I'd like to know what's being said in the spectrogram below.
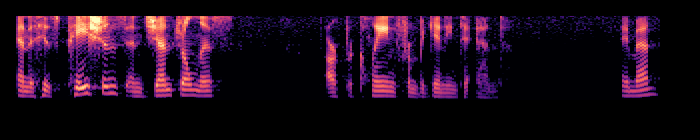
And his patience and gentleness are proclaimed from beginning to end. Amen?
